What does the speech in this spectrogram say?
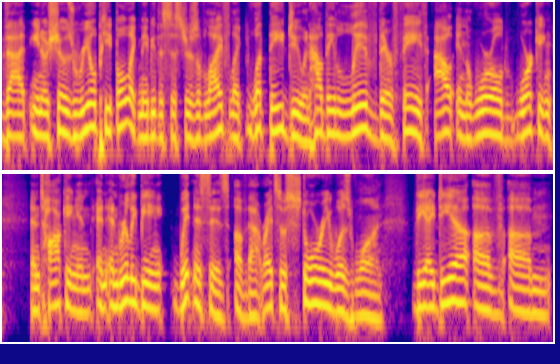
that you know shows real people like maybe the sisters of life like what they do and how they live their faith out in the world working and talking and and, and really being witnesses of that right? So story was one the idea of um,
